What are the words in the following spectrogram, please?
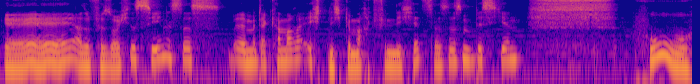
Okay, also für solche Szenen ist das äh, mit der Kamera echt nicht gemacht, finde ich jetzt. Das ist ein bisschen... Puh.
